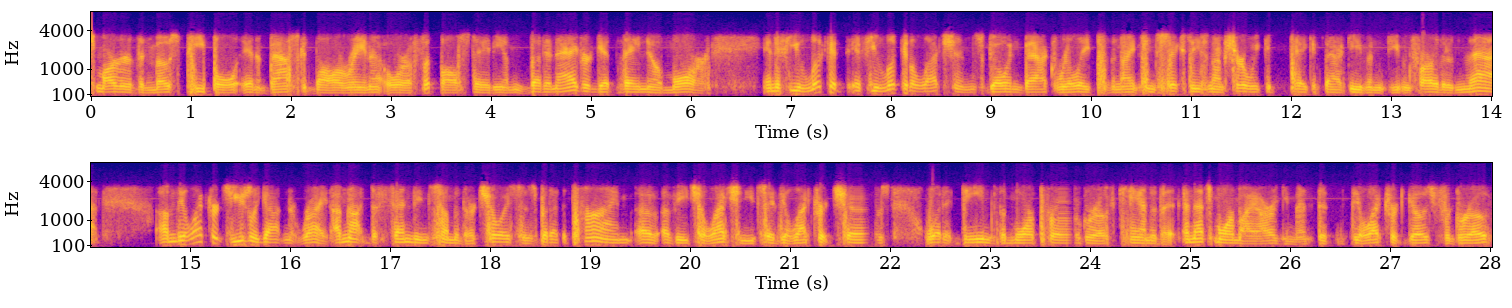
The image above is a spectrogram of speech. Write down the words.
smarter than most people in a basketball arena or a football stadium, but in aggregate, they know more. And if you look at if you look at elections going back really to the 1960s, and I'm sure we could take it back even even farther than that, um, the electorate's usually gotten it right. I'm not defending some of their choices, but at the time of, of each election, you'd say the electorate chose what it deemed the more pro-growth candidate, and that's more my argument that the electorate goes for growth.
